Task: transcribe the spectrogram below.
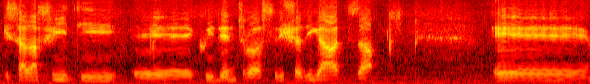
di salafiti eh, qui dentro la striscia di Gaza. E,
